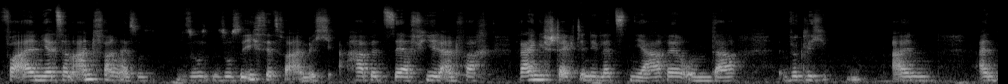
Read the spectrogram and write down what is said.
vor allem jetzt am Anfang, also so, so sehe ich es jetzt vor allem, ich habe jetzt sehr viel einfach reingesteckt in die letzten Jahre, um da wirklich ein ein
